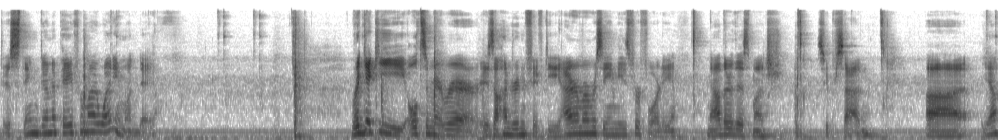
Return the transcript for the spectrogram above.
this thing gonna pay for my wedding one day. Raigeki Ultimate Rare is 150. I remember seeing these for 40. Now they're this much. Super sad. Uh, yeah.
